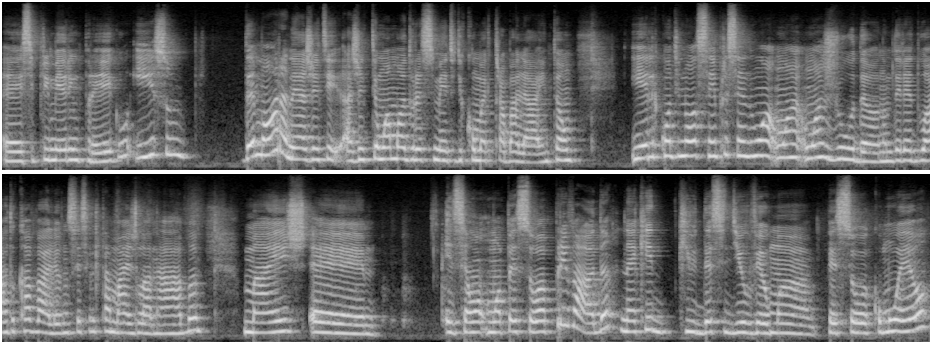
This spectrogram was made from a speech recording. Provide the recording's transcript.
É, esse primeiro emprego. E isso demora, né? A gente, a gente tem um amadurecimento de como é que trabalhar. Então, e ele continua sempre sendo uma, uma, uma ajuda. O nome dele é Eduardo Cavalho. Eu não sei se ele está mais lá na aba, mas... É, esse é uma, uma pessoa privada, né, que, que decidiu ver uma pessoa como eu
